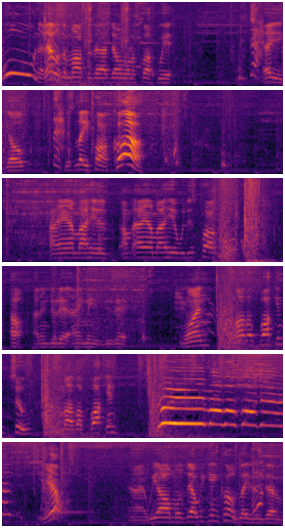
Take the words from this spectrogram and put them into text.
Woo! Now that was a monster that I don't want to fuck with. There you go. This lay parkour. I am out here. I'm, I am out here with this parkour. Oh, I didn't do that. I didn't mean to do that. One, motherfucking, two, motherfucking, three, motherfucking. Yep. All right, we almost there. We getting close, ladies and gentlemen.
